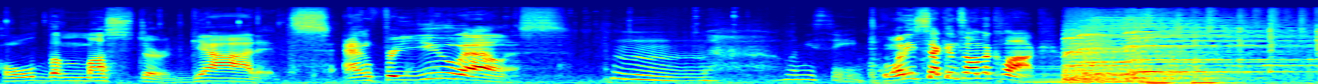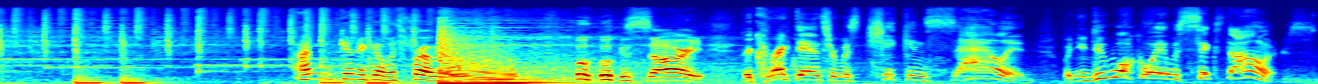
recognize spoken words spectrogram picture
Hold the mustard. Got it. And for you, Alice. Hmm. Let me see. 20 seconds on the clock. I'm gonna go with froyo. Ooh, sorry. The correct answer was chicken salad, but you do walk away with $6.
